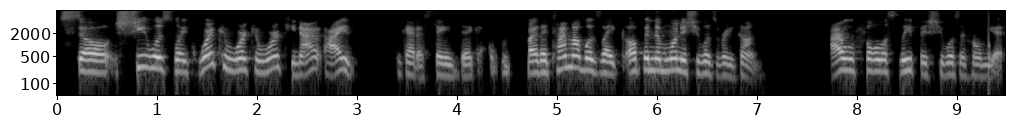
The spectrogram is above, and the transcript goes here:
So she was like working, working, working. I, I gotta say that by the time I was like up in the morning, she was already gone. I would fall asleep and she wasn't home yet.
